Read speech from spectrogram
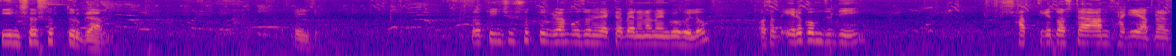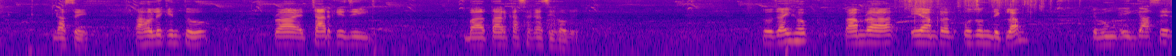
তিনশো সত্তর গ্রাম। এই যে। তো তিনশো সত্তর গ্রাম ওজনের একটা ব্যানানা ম্যাঙ্গো হইল। অর্থাৎ এরকম যদি সাত থেকে দশটা আম থাকে আপনার গাছে, তাহলে কিন্তু প্রায় চার কেজি বা তার কাছাকাছি হবে। তো যাই হোক, তো আমরা এই আমটার ওজন দেখলাম এবং এই গাছের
